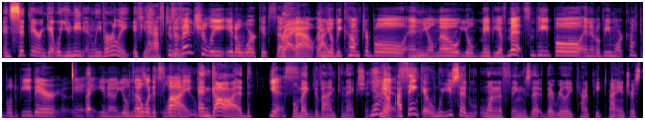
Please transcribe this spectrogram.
and sit there and get what you need and leave early if you Yeah. have to. because eventually it'll work itself Right, out and you'll be comfortable and Mhm. you'll know you'll maybe have met some people and it'll be more comfortable to be there. uh, You know, you'll know what it's like. you. And God Yes. will make divine connections. Yeah. You know, Yes. I think uh, you said one of the things that, that really kind of piqued my interest.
